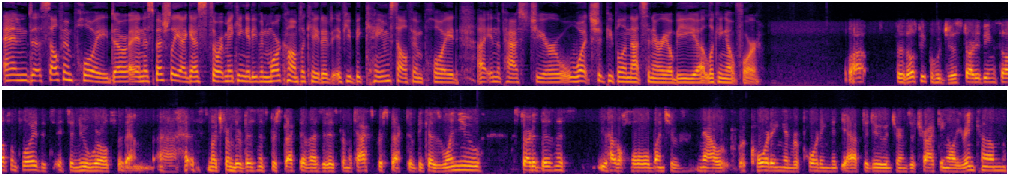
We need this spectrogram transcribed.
And uh, self employed, uh, and especially, I guess, making it even more complicated if you became self employed uh, in the past year, what should people in that scenario be uh, looking out for? Well, for those people who just started being self-employed, it's, it's a new world for them, uh, as much from their business perspective as it is from a tax perspective. Because when you start a business, you have a whole bunch of now recording and reporting that you have to do in terms of tracking all your income,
